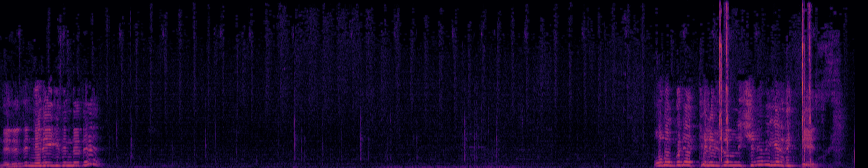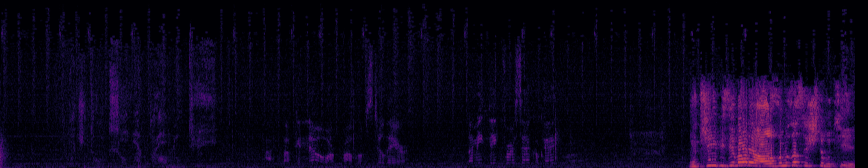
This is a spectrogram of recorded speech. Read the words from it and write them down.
Ne dedi? Nereye gidin dedi? Oğlum bu ne? Televizyonun içine mi girdik biz? Bu tea bizi var ya ağzımıza sıçtı bu tea.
